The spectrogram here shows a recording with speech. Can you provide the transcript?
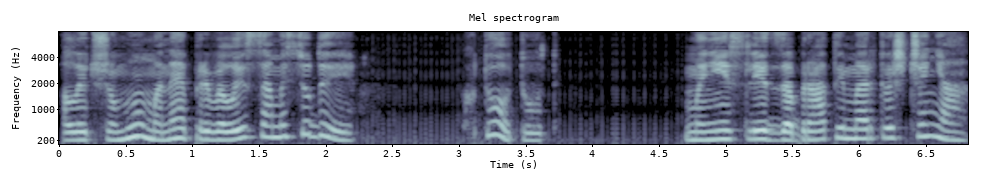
Але чому мене привели саме сюди? Хто тут? Мені слід забрати мертве щеня.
